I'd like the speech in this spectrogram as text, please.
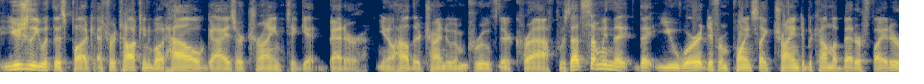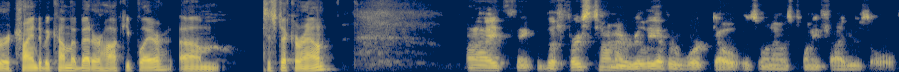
usually with this podcast we're talking about how guys are trying to get better you know how they're trying to improve their craft was that something that that you were at different points like trying to become a better fighter or trying to become a better hockey player um, to stick around? I think the first time i really ever worked out was when i was 25 years old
